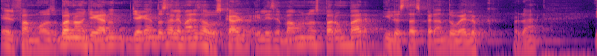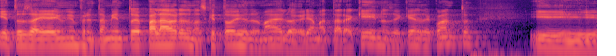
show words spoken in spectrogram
el famoso, bueno, llegaron, llegan dos alemanes a buscarlo y le dicen, vámonos para un bar y lo está esperando Belloc, ¿verdad? Y entonces ahí hay un enfrentamiento de palabras, más que todo diciendo, madre, lo debería matar aquí, no sé qué, no sé cuánto. Y,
